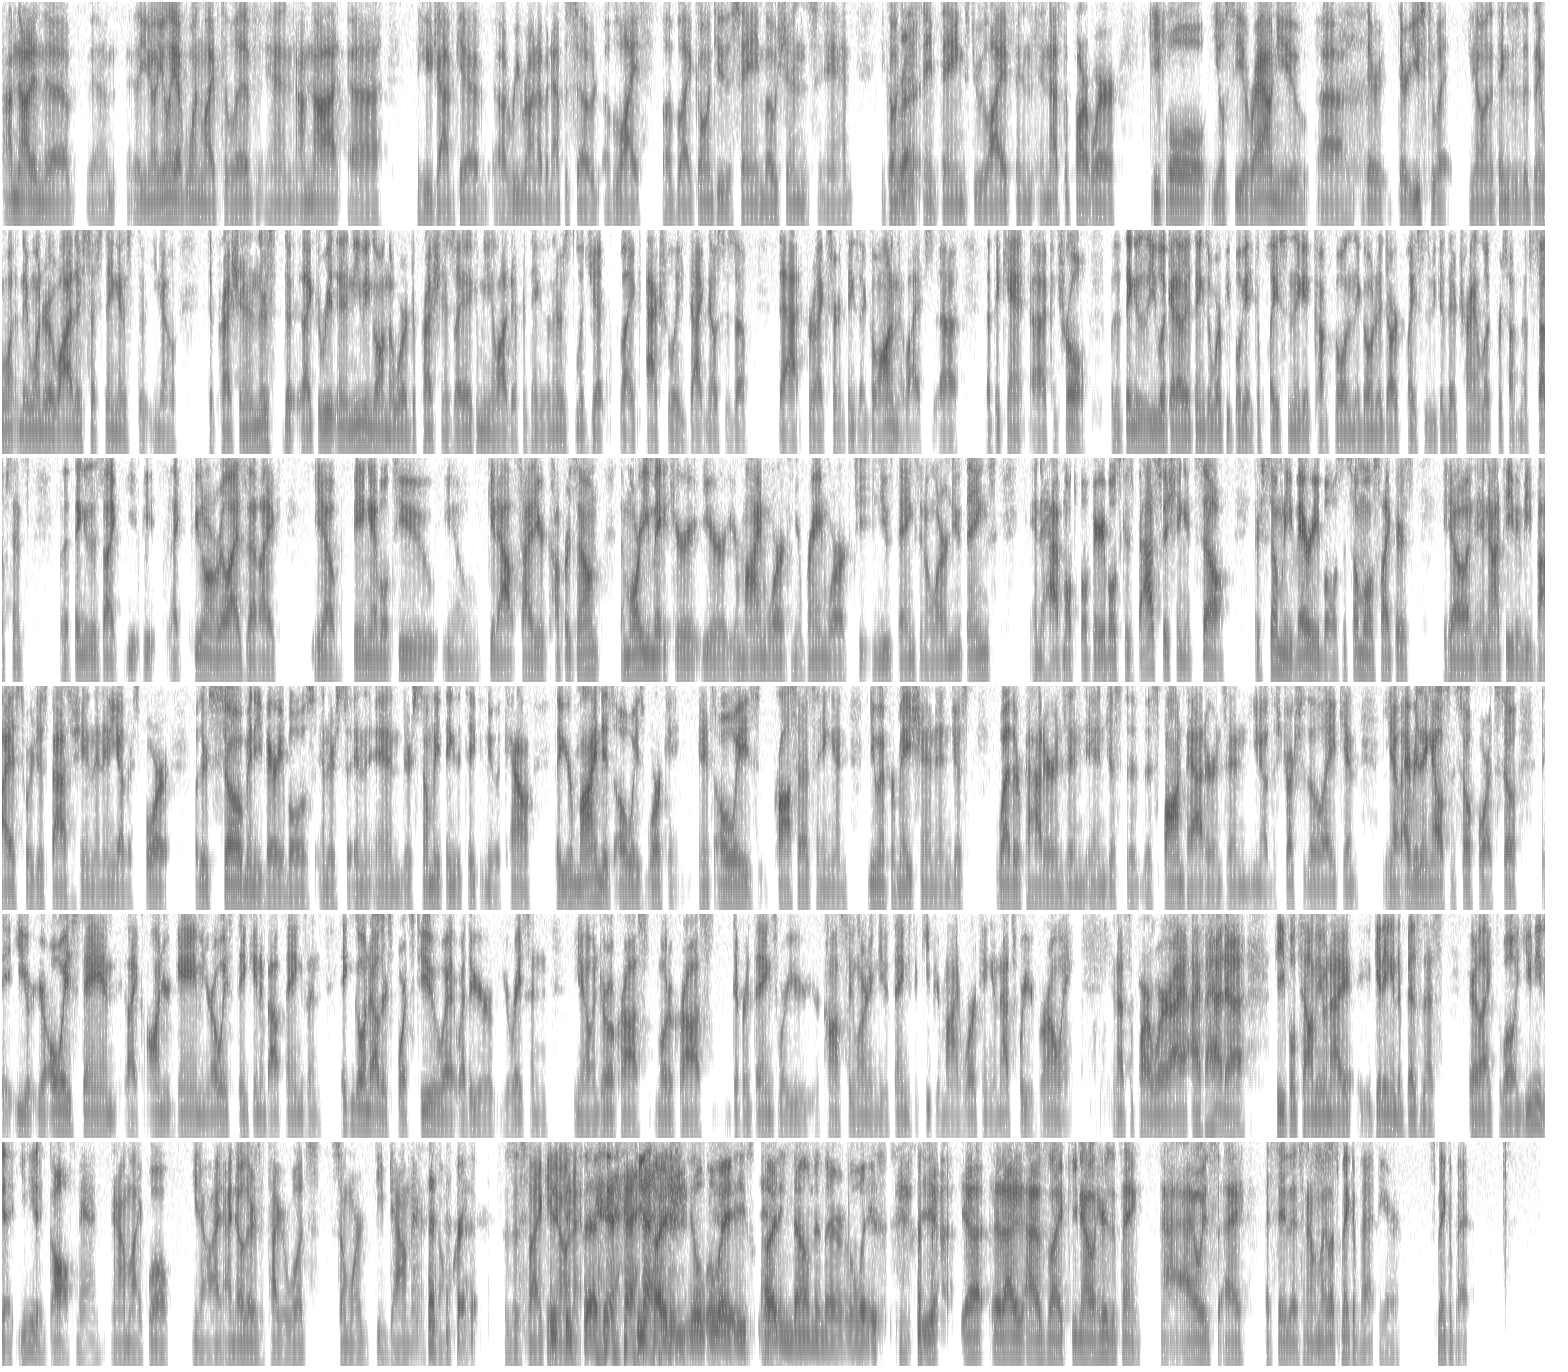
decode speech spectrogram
I'm not in the, um, you know, you only have one life to live, and I'm not uh, a huge advocate of a rerun of an episode of life of like going through the same motions and going right. through the same things through life, and and that's the part where people you'll see around you, uh, they're they're used to it, you know, and the things is that they want they wonder why there's such thing as the, you know depression. And there's the, like the re- and even going the word depression is like it can mean a lot of different things. And there's legit like actually diagnosis of that for like certain things that go on in their lives uh, that they can't uh, control. But the thing is you look at other things where people get complacent they get comfortable and they go into dark places because they're trying to look for something of substance. But the thing is is like you, like people don't realize that like you know being able to you know get outside of your comfort zone the more you make your your your mind work and your brain work to new things and to learn new things and to have multiple variables because bass fishing itself there's so many variables. It's almost like there's you know and, and not to even be biased towards just bass fishing than any other sport but there's so many variables and there's and, and there's so many things to take into account that your mind is always working and it's always processing and new information and just weather patterns and and just the, the spawn patterns and you know the structure of the lake and you know everything else and so forth. So eh, you're, you're always staying like on your game and you're always thinking about things and it can go into other sports too whether you're you're racing you know endurocross motocross different things where you're, you're constantly learning new things to keep your mind working and that's where you're growing. And that's the part where I, i've had uh, people tell me when i getting into business they're like well you need to you need to golf man. And i'm like well you know, I, I know there's a Tiger Woods somewhere deep down there. Don't worry. It's just like you know, exactly. I, he's hiding away. He's hiding down in there a ways. yeah, yeah. And I, I was like, you know, here's the thing. I, always, I, I say this, and I'm like, let's make a bet here. Let's make a bet.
